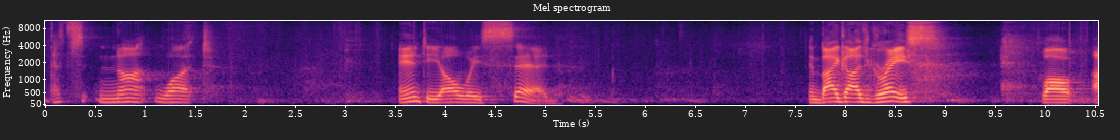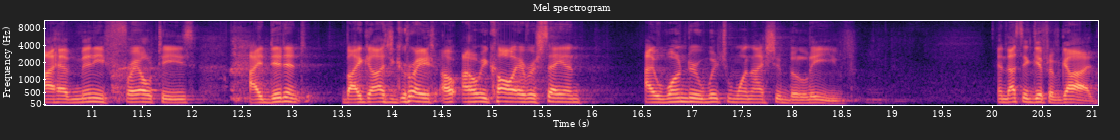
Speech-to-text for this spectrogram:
that's not what Auntie always said. And by God's grace, while I have many frailties, I didn't by God's grace, I, don't recall ever saying, I wonder which one I should believe. And that's a gift of God.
